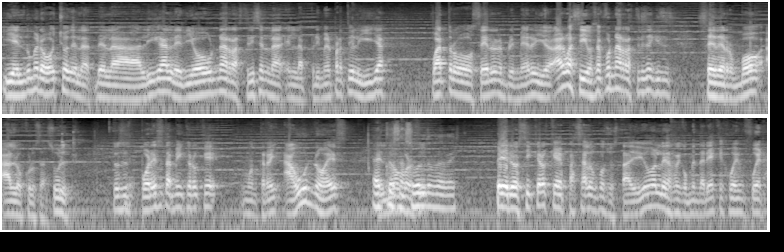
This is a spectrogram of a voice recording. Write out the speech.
y el número 8 de la, de la liga le dio una rastriz en la, en la primer partido de liguilla, 4-0 en el primero, y algo así, o sea, fue una rastriz que dices, se derrumbó a lo Cruz Azul. Entonces, por eso también creo que Monterrey aún no es El, Cruz nuevo Azul, bebé. Pero sí creo que pasa algo con su estadio. Yo les recomendaría que jueguen fuera.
